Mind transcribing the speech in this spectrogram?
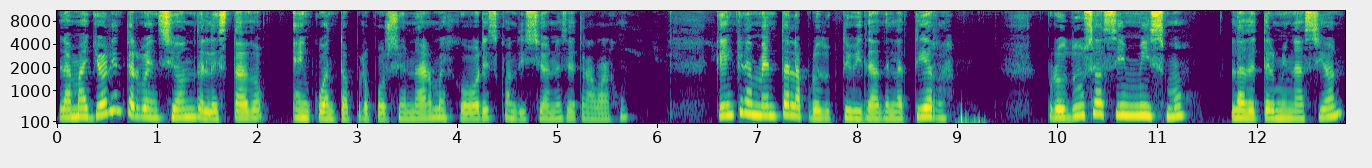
La mayor intervención del Estado en cuanto a proporcionar mejores condiciones de trabajo, que incrementa la productividad de la tierra, produce asimismo la determinación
